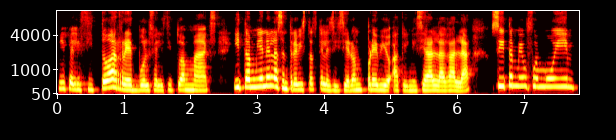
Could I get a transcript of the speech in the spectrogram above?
Y felicitó a Red Bull, felicitó a Max, y también en las entrevistas que les hicieron previo a que iniciara la gala, sí, también fue muy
